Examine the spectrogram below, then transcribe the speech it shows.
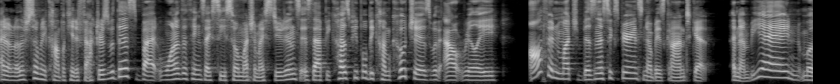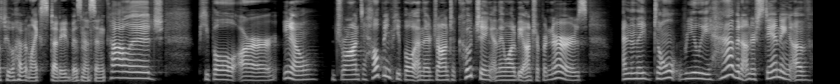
I don't know, there's so many complicated factors with this, but one of the things I see so much in my students is that because people become coaches without really often much business experience, nobody's gone to get an MBA, most people haven't like studied business in college people are, you know, drawn to helping people and they're drawn to coaching and they want to be entrepreneurs. And then they don't really have an understanding of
